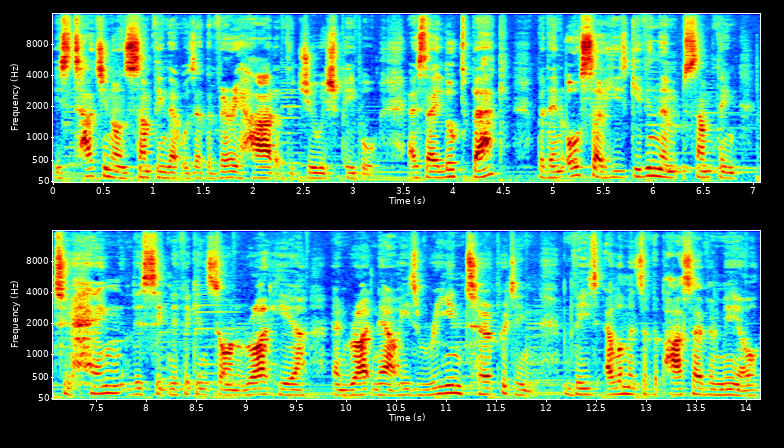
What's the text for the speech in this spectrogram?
is touching on something that was at the very heart of the Jewish people as they looked back, but then also he's giving them them something to hang this significance on right here and right now. He's reinterpreting these elements of the Passover meal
